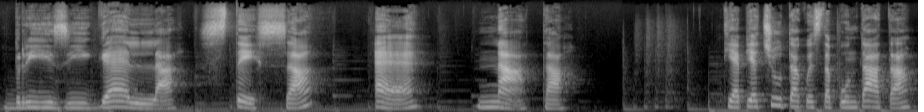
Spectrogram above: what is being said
Brisighella stessa è nata. Ti è piaciuta questa puntata?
